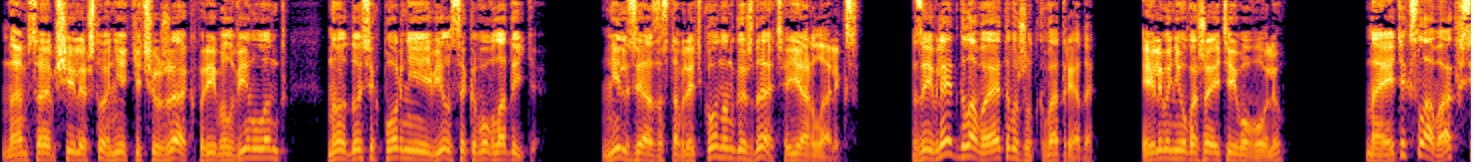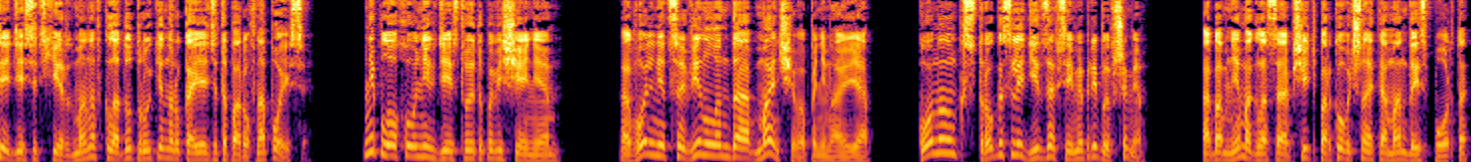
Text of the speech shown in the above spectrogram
Нам сообщили, что некий чужак прибыл в Винланд, но до сих пор не явился к его владыке. Нельзя заставлять конунга ждать, Ярл Алекс. Заявляет глава этого жуткого отряда. Или вы не уважаете его волю? На этих словах все десять хирдманов кладут руки на рукояти топоров на поясе. Неплохо у них действует оповещение. Вольница Винланда обманчива, понимаю я. Конунг строго следит за всеми прибывшими. Обо мне могла сообщить парковочная команда из порта,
